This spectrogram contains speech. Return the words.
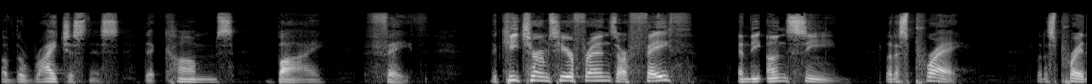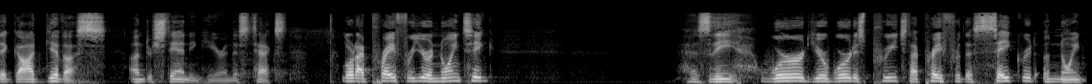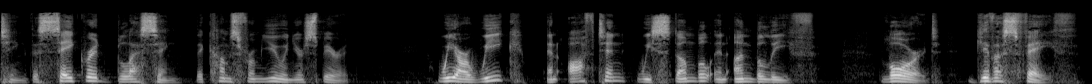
of the righteousness that comes by faith. The key terms here, friends, are faith and the unseen. Let us pray. Let us pray that God give us understanding here in this text. Lord, I pray for your anointing as the word, your word is preached, I pray for the sacred anointing, the sacred blessing that comes from you and your spirit. We are weak and often we stumble in unbelief. Lord, give us faith.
